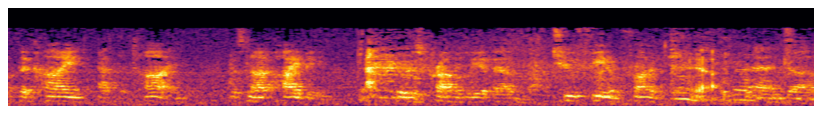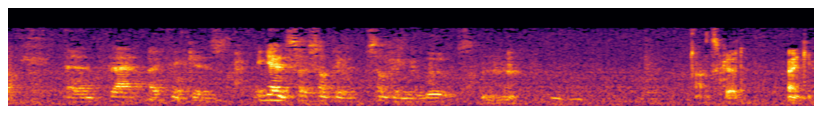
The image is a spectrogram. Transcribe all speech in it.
of the kind at the time was not a high beam. It was probably about two feet in front of you. Yeah. And, uh, and that, I think, is, again, so something something we lose. Mm-hmm. Mm-hmm. That's good. Thank you.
